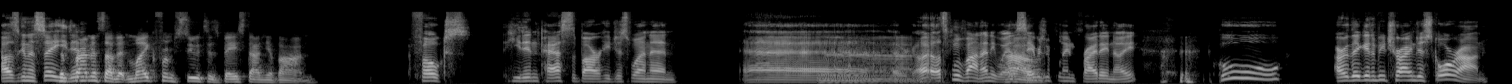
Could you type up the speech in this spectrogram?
I was gonna say he The didn't, premise of it, Mike from Suits is based on Yvonne. folks. He didn't pass the bar. He just went in. Uh, there we go. Let's move on. Anyway, the Wow. Sabres are playing Friday night. Who are they going to be trying to score on?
